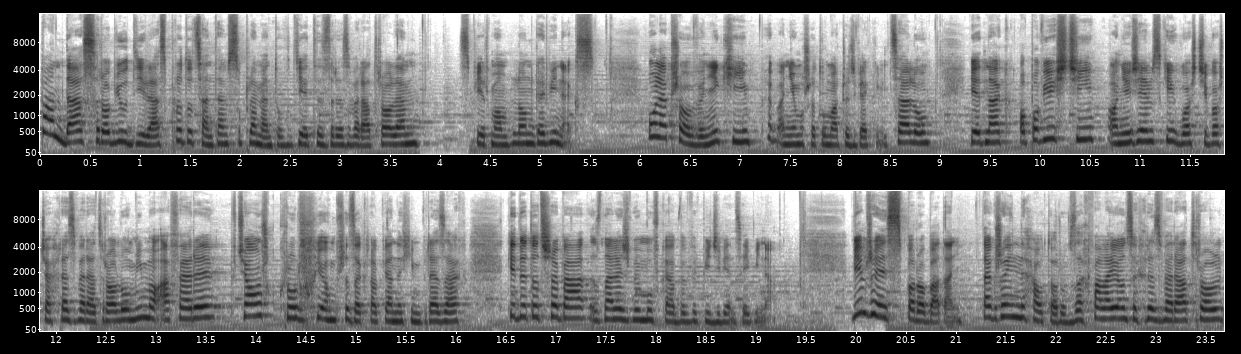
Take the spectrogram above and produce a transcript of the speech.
pan Das robił deala z producentem suplementów diety z resveratrolem, z firmą Longevinex. Ulepszał wyniki, chyba nie muszę tłumaczyć w jakim celu. Jednak opowieści o nieziemskich właściwościach resveratrolu mimo afery wciąż królują przy zakrapianych imprezach, kiedy to trzeba znaleźć wymówkę, aby wypić więcej wina. Wiem, że jest sporo badań, także innych autorów, zachwalających resveratrol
